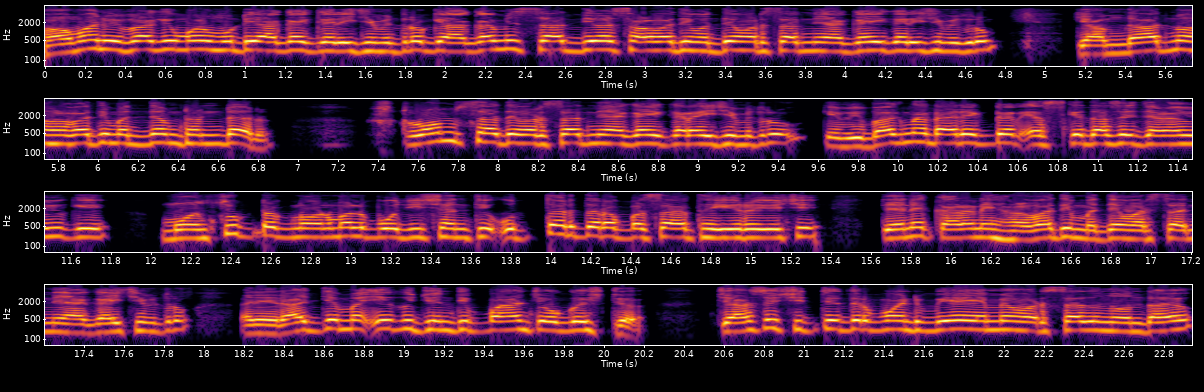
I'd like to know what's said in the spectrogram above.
હવામાન વિભાગે પણ મોટી આગાહી કરી છે મિત્રો કે આગામી સાત દિવસ હળવાથી મધ્યમ વરસાદની આગાહી કરી છે મિત્રો. કે અમદાવાદમાં હળવાથી મધ્યમ ઠંડર સ્ટ્રોમ સાથે વરસાદની આગાહી કરાઈ છે મિત્રો. કે વિભાગના ડાયરેક્ટર એસ કે દાસે જણાવ્યું કે મોન્સૂન ટ્રક નોર્મલ પોઝિશનથી ઉત્તર તરફ પસાર થઈ રહ્યો છે. તેને કારણે હળવાથી મધ્યમ વરસાદની આગાહી છે મિત્રો. અને રાજ્યમાં એક જૂનથી પાંચ ઓગસ્ટ ચારસો સિત્તેર પોઈન્ટ બે એમએમ વરસાદ નોંધાયો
